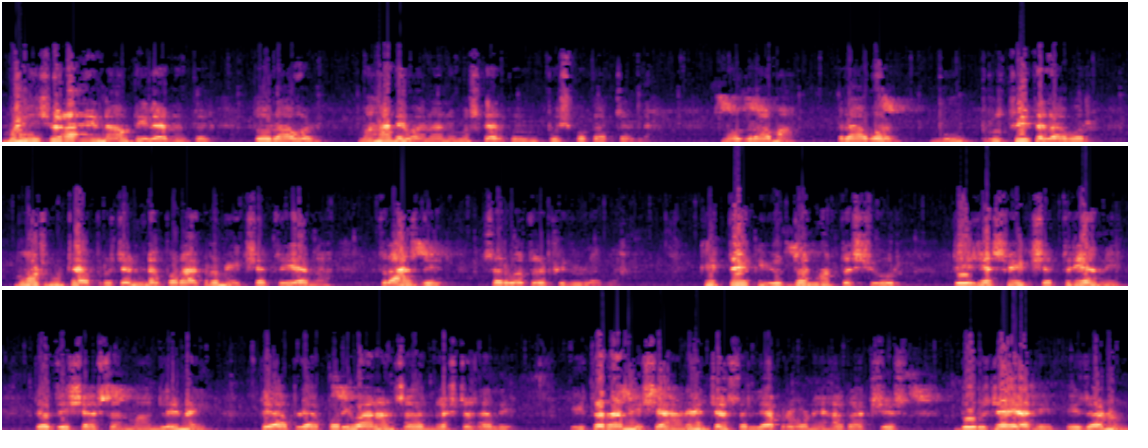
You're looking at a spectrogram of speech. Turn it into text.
महेश्वराने नाव दिल्यानंतर तो रावण महादेवांना नमस्कार करून पुष्पकात चढला. मग रामा रावण पृथ्वी तलावर मोठमोठ्या प्रचंड पराक्रमी क्षत्रियांना त्रास देत सर्वत्र फिरू लागला. कित्येक युद्धोन्मत्त शूर तेजस्वी क्षत्रियांनी त्याचे शासन मानले नाही. ते आपल्या परिवारांसह नष्ट झाले. इतरांनी शहाण्यांच्या सल्ल्याप्रमाणे हा राक्षस दुर्जय आहे हे जाणून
